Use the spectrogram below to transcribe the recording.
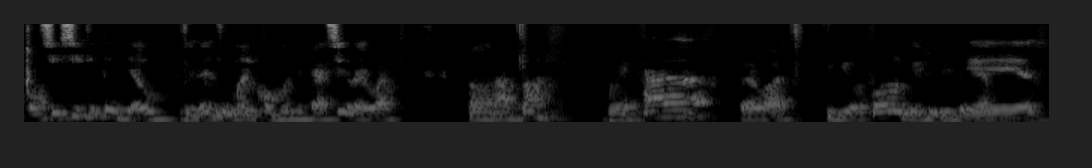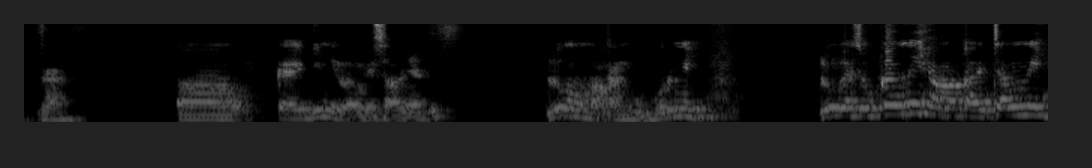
posisi kita jauh kita cuma komunikasi lewat eh, apa WA lewat video call gitu gitu Iya, kan. iya. Eh, kayak gini loh misalnya lu mau makan bubur nih lu nggak suka nih sama kacang nih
